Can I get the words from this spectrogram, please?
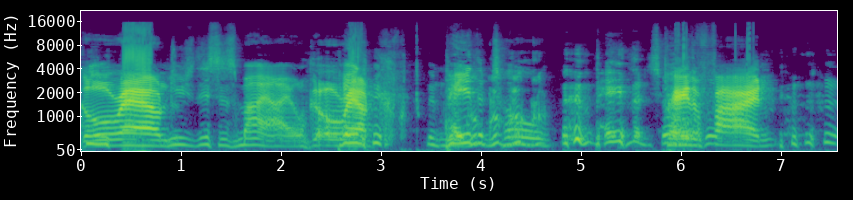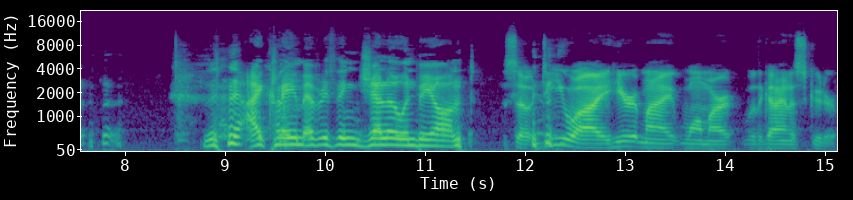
Go around. Use this is my aisle. Go around. Pay the toll. Pay the toll. Pay the fine. I claim everything Jello and beyond. So DUI here at my Walmart with a guy on a scooter.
